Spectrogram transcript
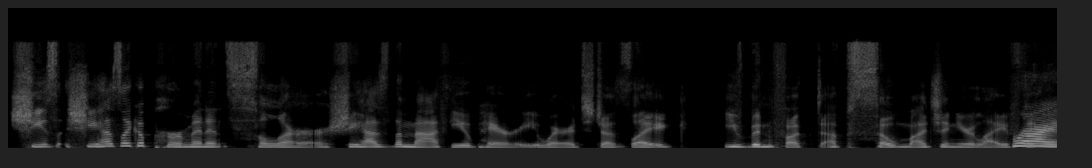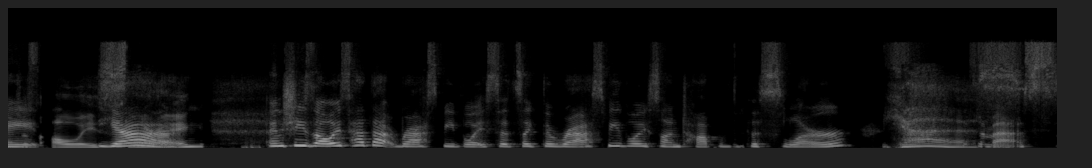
she's she has like a permanent slur she has the matthew perry where it's just like you've been fucked up so much in your life right. that you're just always yeah. slurring. And she's always had that raspy voice. It's like the raspy voice on top of the slur. Yes. It's a mess.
